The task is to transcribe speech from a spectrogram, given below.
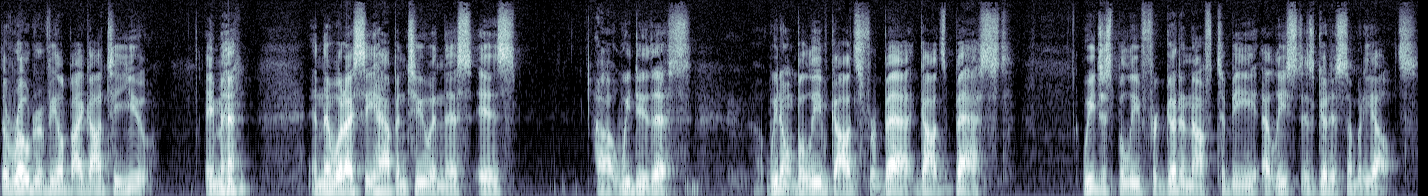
the road revealed by God to you. Amen. And then what I see happen too in this is uh, we do this. We don't believe God's for be- God's best. We just believe for good enough to be at least as good as somebody else.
